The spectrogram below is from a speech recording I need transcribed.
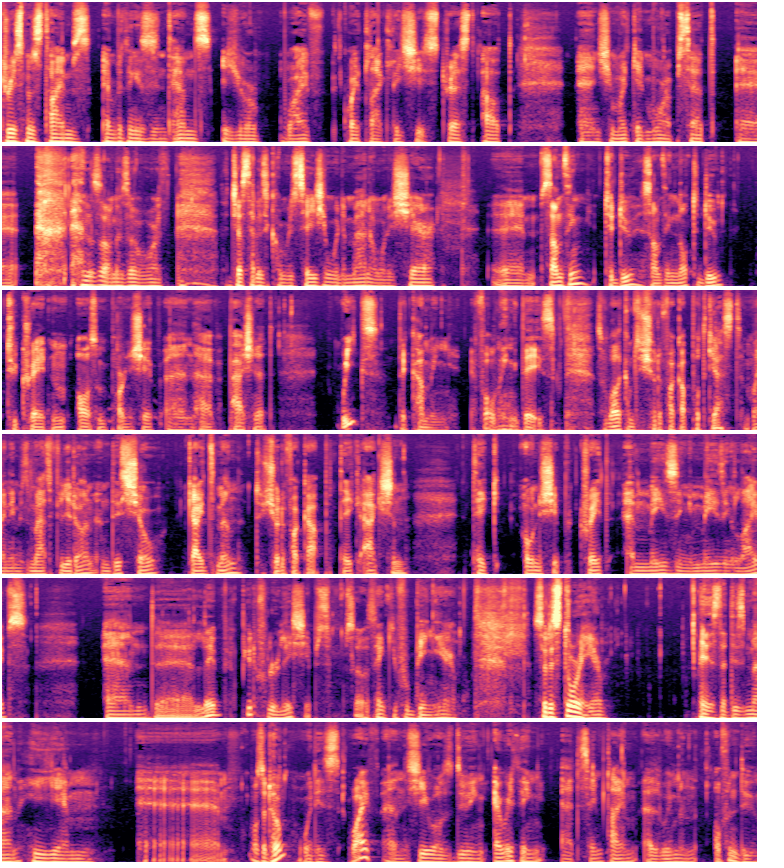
Christmas times, everything is intense. Your wife, quite likely, she's stressed out and she might get more upset uh, and so on and so forth. I just had this conversation with a man. I want to share um, something to do, something not to do to create an awesome partnership and have passionate weeks the coming following days. So, welcome to Show the Fuck Up podcast. My name is Matt Fyron, and this show guides men to show the fuck up, take action, take ownership, create amazing, amazing lives, and uh, live beautiful relationships. So thank you for being here. So the story here is that this man he um, uh, was at home with his wife, and she was doing everything at the same time as women often do,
